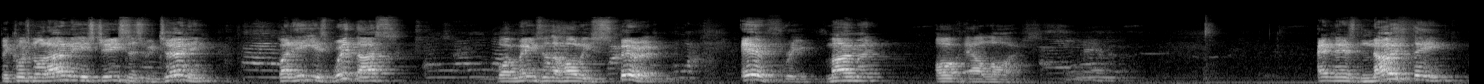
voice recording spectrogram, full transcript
Because not only is Jesus returning, but he is with us by means of the Holy Spirit every moment of our lives. And there's no thing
